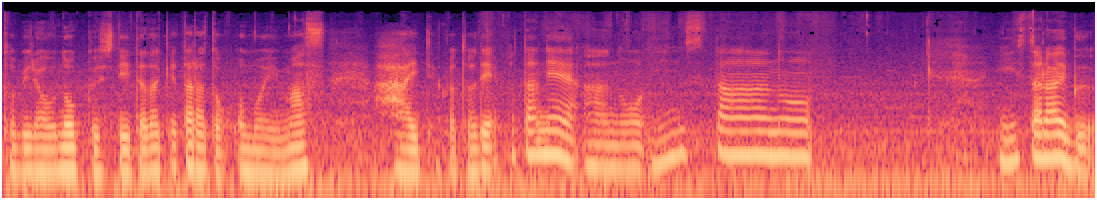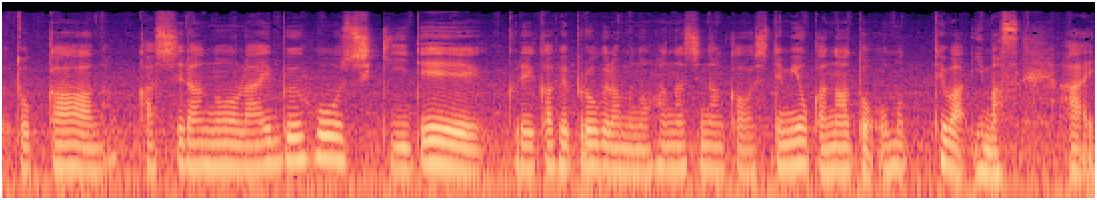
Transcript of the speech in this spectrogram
扉をノックしていただけたらと思います。はいということでまたねあのインスタのインスタライブとか何かしらのライブ方式でクレイカフェプログラムの話なんかはしてみようかなと思ってはいます。はい、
